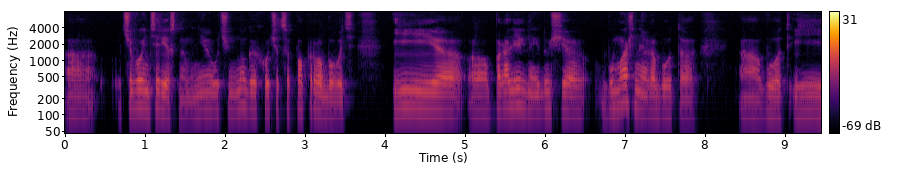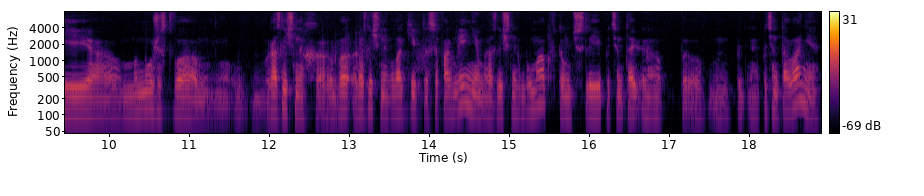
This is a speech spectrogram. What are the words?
э, чего интересно, мне очень многое хочется попробовать. И э, параллельно идущая бумажная работа, а, вот, и а, множество различных, различные волокиты с оформлением различных бумаг, в том числе и патента, э, э, патентование,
